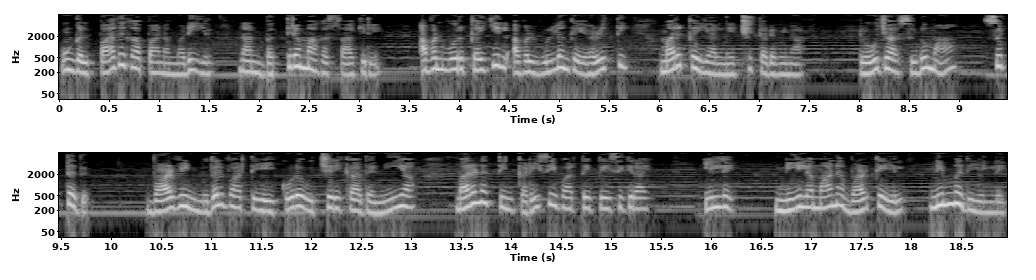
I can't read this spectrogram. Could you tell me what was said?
உங்கள் பாதுகாப்பான மடியில் நான் பத்திரமாக சாகிறேன். அவன் ஒரு கையில் அவள் உள்ளங்கை அழுத்தி மறு கையால் நெற்றி தடவினான் ரோஜா சுடுமா? சுட்டது. வாழ்வின் முதல் வார்த்தையை கூட உச்சரிக்காத நீயா? மரணத்தின் கடைசி வார்த்தை பேசுகிறாய். இல்லை நீளமான வாழ்க்கையில் நிம்மதி இல்லை.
